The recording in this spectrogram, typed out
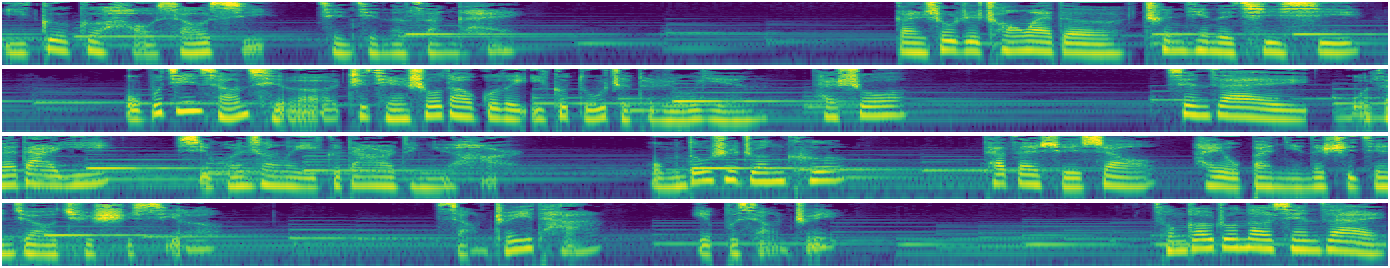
一个个好消息渐渐的散开。感受着窗外的春天的气息。我不禁想起了之前收到过的一个读者的留言，他说：“现在我在大一，喜欢上了一个大二的女孩，我们都是专科，她在学校还有半年的时间就要去实习了，想追她，也不想追。从高中到现在，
